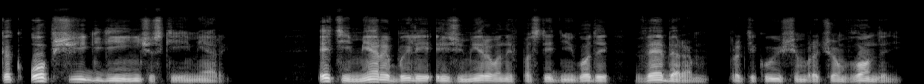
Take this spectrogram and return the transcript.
как общие гигиенические меры. Эти меры были резюмированы в последние годы Вебером, практикующим врачом в Лондоне,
